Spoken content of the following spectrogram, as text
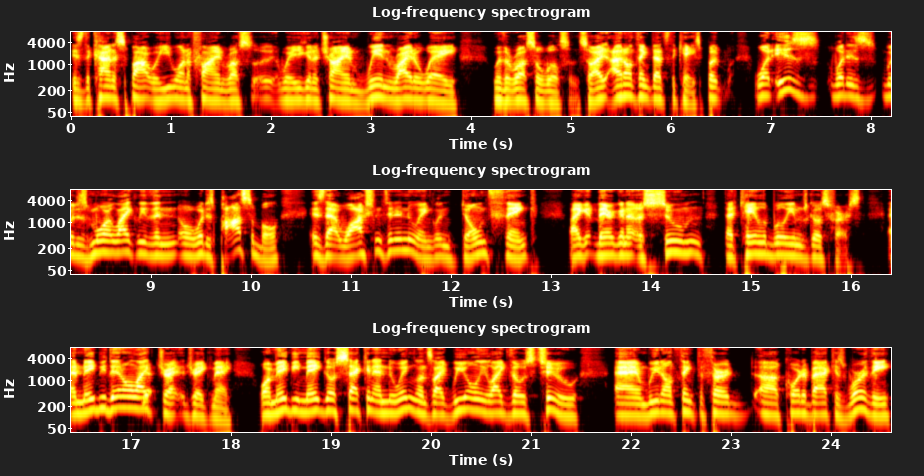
is the kind of spot where you want to find Russell, where you're going to try and win right away with a Russell Wilson. So I, I don't think that's the case. But what is what is what is more likely than or what is possible is that Washington and New England don't think like they're going to assume that Caleb Williams goes first. And maybe they don't like Dra- Drake Maye. Or maybe Maye goes second and New England's like, we only like those two and we don't think the third uh, quarterback is worthy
